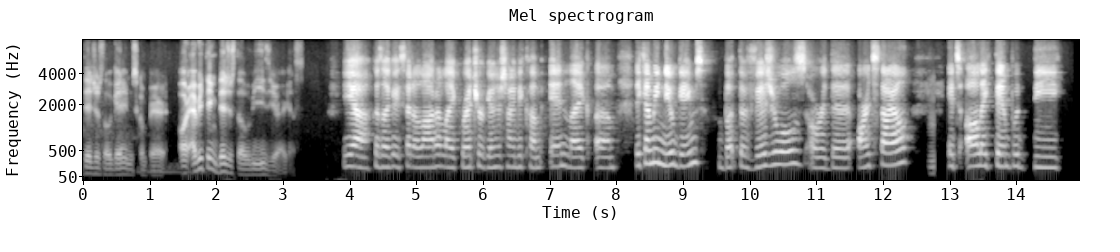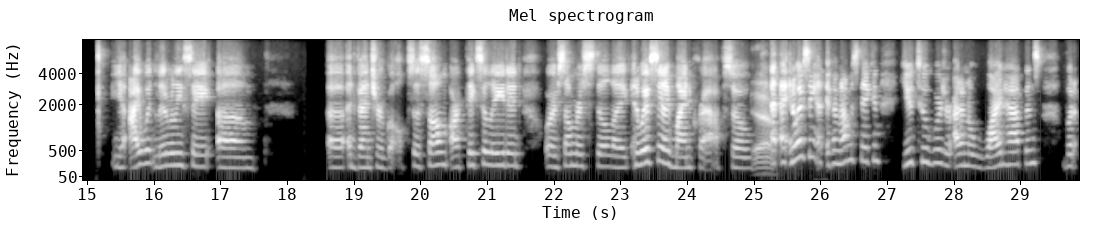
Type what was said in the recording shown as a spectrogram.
digital games compared, or everything digital will be easier, I guess. Yeah, because like I said, a lot of like retro games are trying to become in. Like, um, they can be new games, but the visuals or the art style, Mm, it's all like tempo the yeah. I would literally say um uh, adventure goal. So some are pixelated, or some are still like in a way of saying like Minecraft. So Yeah, and, in a way of saying, if I'm not mistaken, YouTubers or I don't know why it happens, but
